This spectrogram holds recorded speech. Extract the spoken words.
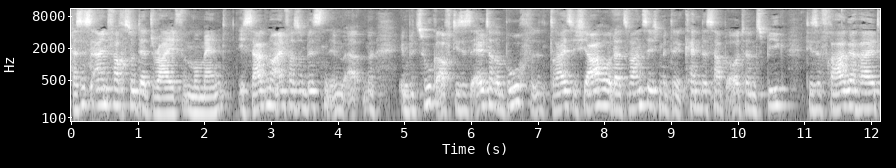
das ist einfach so der Drive im Moment. Ich sage nur einfach so ein bisschen im, äh, in Bezug auf dieses ältere Buch, 30 Jahre oder 20 mit Can the Subaltern Speak, diese Frage halt,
